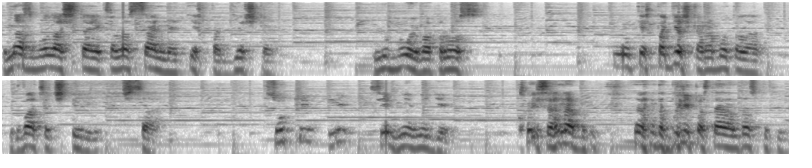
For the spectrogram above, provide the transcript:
у нас была, считаю, колоссальная техподдержка. Любой вопрос. Ну, техподдержка работала 24 часа в сутки и 7 дней в неделю. То есть она, она были постоянно доступны.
